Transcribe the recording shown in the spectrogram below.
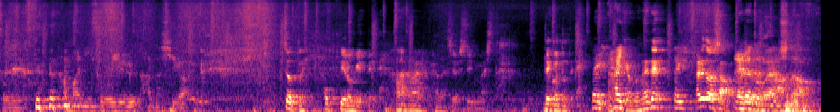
そういうたまにそういう話がちょっとほっぴろげてはい。話をしてみました。ということで、はい。今日はこの辺で、はい。ありがとうございました。ありがとうございました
